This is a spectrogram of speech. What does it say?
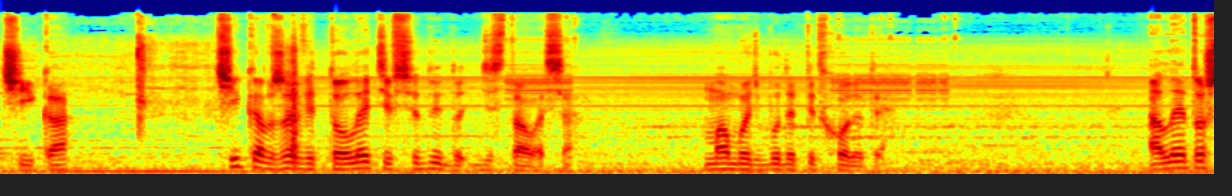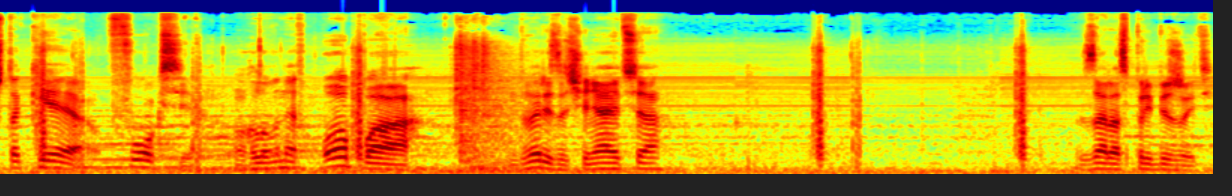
Чіка. Чіка вже від туалетів сюди дісталася. Мабуть, буде підходити. Але то ж таке, Фоксі. Головне. Опа! Двері зачиняються. Зараз прибіжить.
